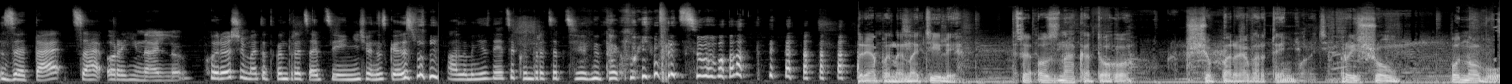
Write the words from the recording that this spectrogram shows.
Зате це оригінально. Хороший метод контрацепції, нічого не скажеш. Але мені здається, контрацепція не так має працювати. Тряпини на тілі це ознака того, що перевертень прийшов по нову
